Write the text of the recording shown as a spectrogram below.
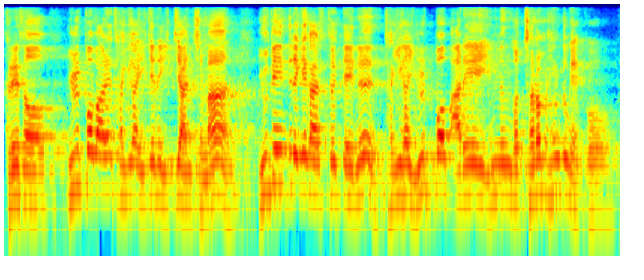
그래서 율법 아래 자기가 이제는 있지 않지만 유대인들에게 갔을 때는 자기가 율법 아래에 있는 것처럼 행동했고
